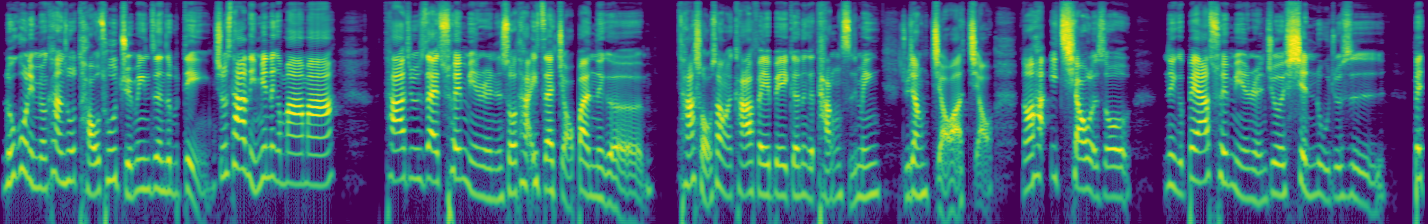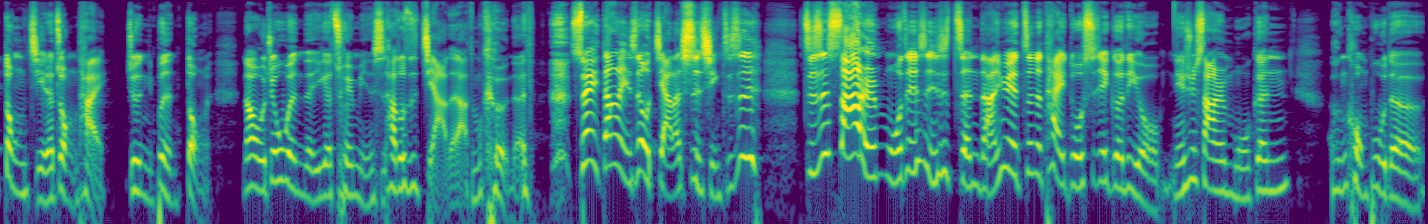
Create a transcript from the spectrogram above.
如果你没有看出《逃出绝命镇》这部电影，就是它里面那个妈妈，她就是在催眠人的时候，她一直在搅拌那个。她手上的咖啡杯跟那个汤匙那边就这样搅啊搅，然后她一敲的时候，那个被她催眠人就会陷入就是被冻结的状态，就是你不能动了。然后我就问了一个催眠师，他说是假的啦，怎么可能？所以当然也是有假的事情，只是只是杀人魔这件事情是真的，因为真的太多，世界各地有连续杀人魔跟很恐怖的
